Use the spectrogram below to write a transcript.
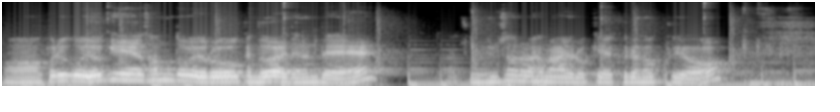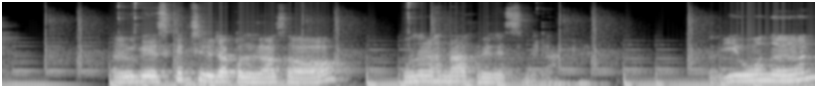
어, 그리고 여기에 선도 이렇게 넣어야 되는데 자, 중심선을 하나 이렇게 그려놓고요. 자, 여기에 스케치를 잡고 들어가서 원을 하나 그리겠습니다. 자, 이 원은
